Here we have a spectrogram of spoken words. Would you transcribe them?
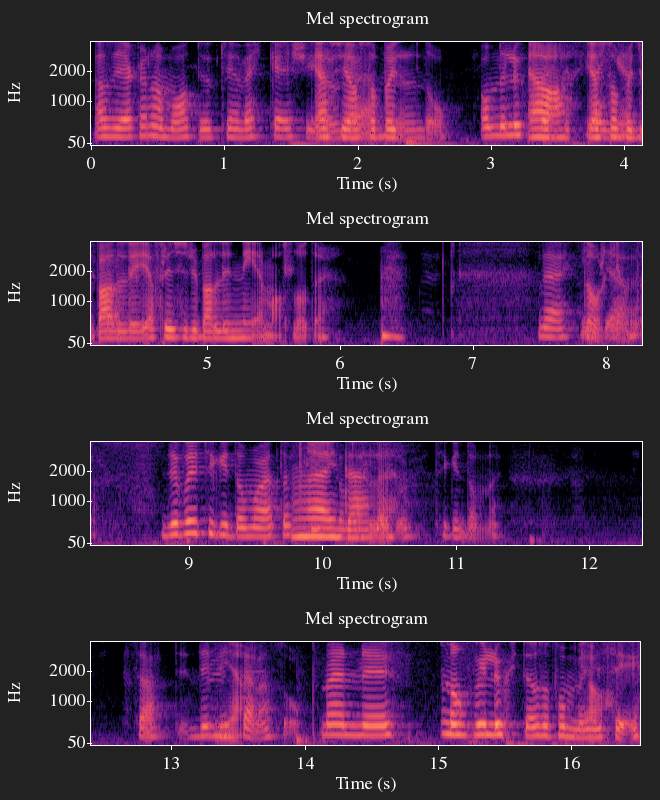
Alltså jag kan ha mat upp till en vecka i kylen Alltså, jag och äter ju- den ändå. Om det luktar Ja, jag stoppar typ aldrig, jag fryser typ aldrig ner matlådor. Nej, Det orkar jag inte. Det var jag tycker inte om att äta frysta Nej, inte matlådor. heller. Tycker inte om det. Så att det blir Ja. sällan så. Men eh, man får ju lukta och så får man ju Ja. se.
